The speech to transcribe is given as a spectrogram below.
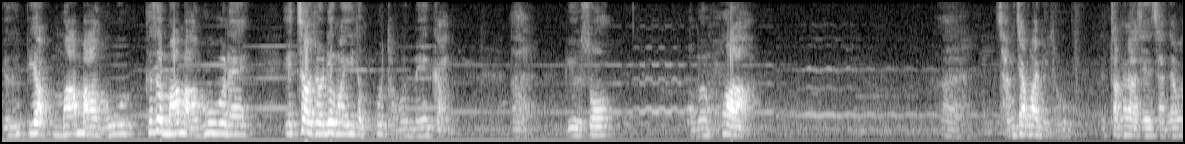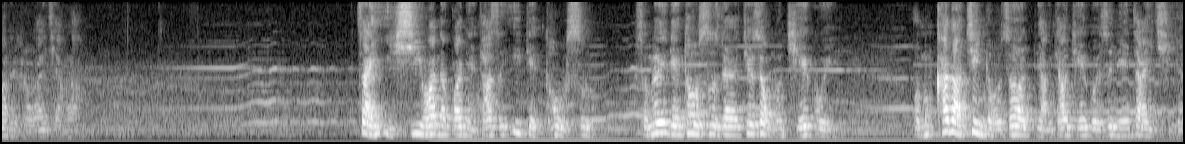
有个比较马马虎虎，可是马马虎虎呢，也造就另外一种不同的美感啊。比如说，我们画呃《长江万里图》。张大千《长江万里图》来讲了，在以西方的观点，它是一点透视。什么一点透视呢？就是我们铁轨，我们看到尽头之后，两条铁轨是连在一起的。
